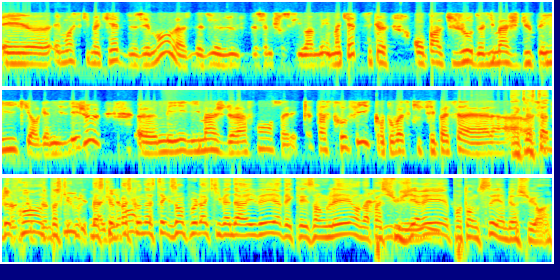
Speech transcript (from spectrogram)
Et, euh, et moi, ce qui m'inquiète, deuxièmement, la, la deuxième chose qui m'inquiète, c'est que on parle toujours de l'image du pays qui organise les Jeux, euh, mais l'image de la France, elle est catastrophique quand on voit ce qui s'est passé à la, Avec à le Stade de France, parce que- qu'on a cet exemple-là qui vient d'arriver avec les Anglais, on n'a pas su Oui. gérer, pourtant on le sait, hein, bien sûr. hein.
